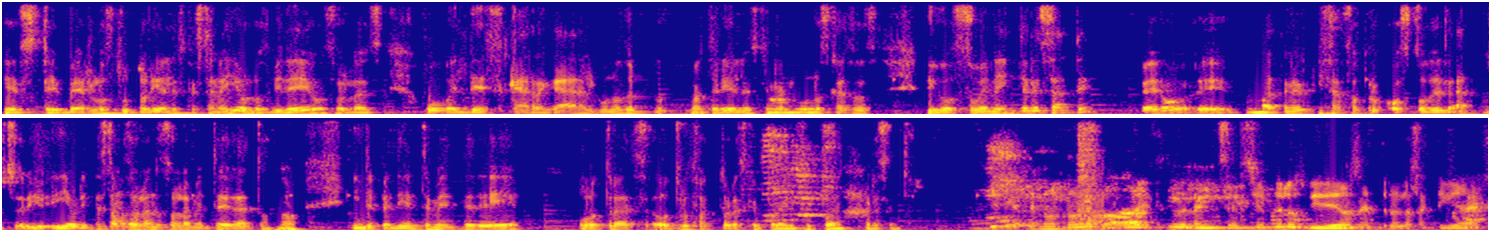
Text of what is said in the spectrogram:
este, ver los tutoriales que están ahí o los videos o, las, o el descargar algunos de los materiales que en algunos casos, digo, suena interesante, pero eh, va a tener quizás otro costo de datos. Y, y, ahorita estamos hablando solamente de datos, ¿no? Independientemente de otras, otros factores que por ahí se pueden presentar. Fíjate, no, no recordaba esto de la inserción de los videos dentro de las actividades,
